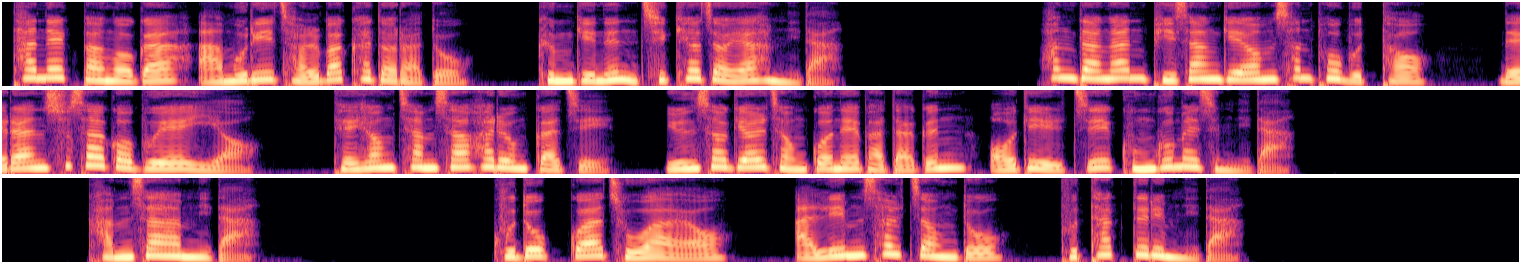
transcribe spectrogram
탄핵 방어가 아무리 절박하더라도 금기는 지켜져야 합니다. 황당한 비상계엄 선포부터 내란 수사 거부에 이어 대형 참사 활용까지 윤석열 정권의 바닥은 어디일지 궁금해집니다. 감사합니다. 구독과 좋아요, 알림 설정도 부탁드립니다.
